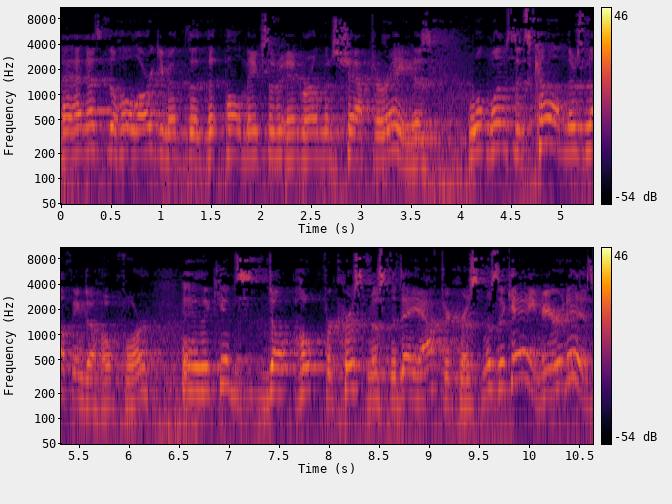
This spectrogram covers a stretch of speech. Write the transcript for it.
And that's the whole argument that, that Paul makes in, Romans chapter 8 is once it's come, there's nothing to hope for. And the kids don't hope for Christmas the day after Christmas. It came. Here it is.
